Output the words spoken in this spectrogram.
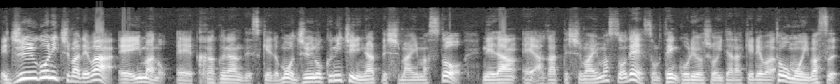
15日までは、え今の、え価格なんですけども、16日になってしまいますと、値段、え上がってしまいますので、その点ご了承いただければと思います。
